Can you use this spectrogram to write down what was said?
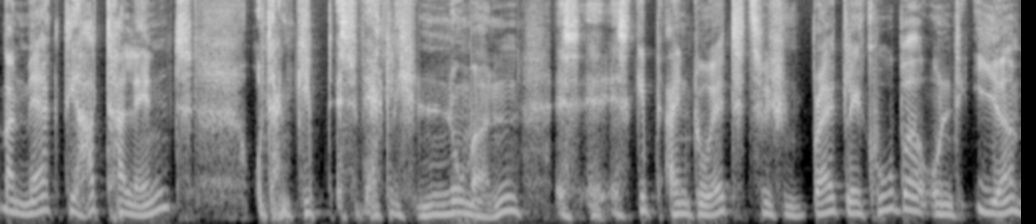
man merkt, die hat Talent und dann gibt es wirklich Nummern. Es, es gibt ein Duett zwischen Bradley Cooper und ihr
